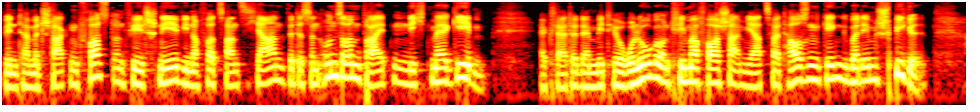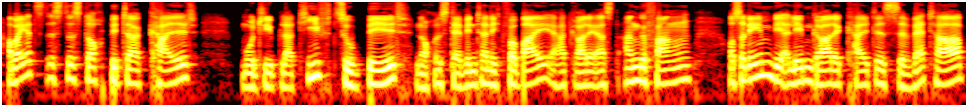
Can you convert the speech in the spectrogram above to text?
Winter mit starkem Frost und viel Schnee wie noch vor 20 Jahren wird es in unseren Breiten nicht mehr geben erklärte der Meteorologe und Klimaforscher im Jahr 2000 gegenüber dem Spiegel. Aber jetzt ist es doch bitter kalt. Mujib Latif zu Bild. Noch ist der Winter nicht vorbei. Er hat gerade erst angefangen. Außerdem, wir erleben gerade kaltes Wetter.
